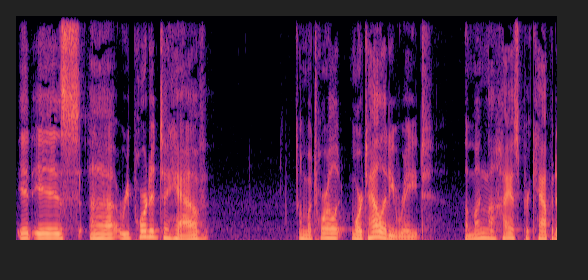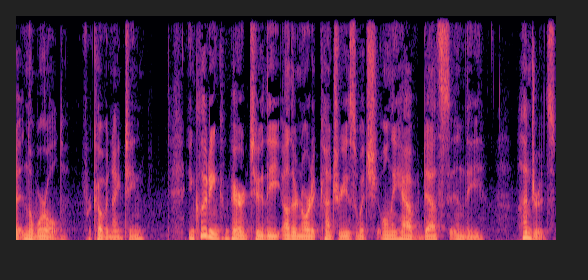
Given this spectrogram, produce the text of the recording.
It is uh, reported to have a mortality rate among the highest per capita in the world for COVID 19, including compared to the other Nordic countries, which only have deaths in the hundreds.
